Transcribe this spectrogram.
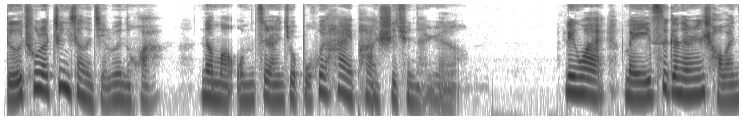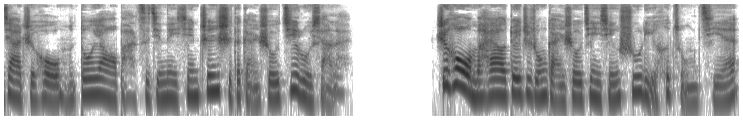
得出了正向的结论的话，那么我们自然就不会害怕失去男人了。另外，每一次跟男人吵完架之后，我们都要把自己内心真实的感受记录下来。之后，我们还要对这种感受进行梳理和总结，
